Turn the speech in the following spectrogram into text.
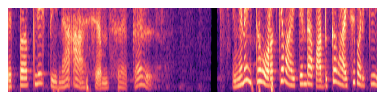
റിപ്പബ്ലിക് ദിന ആശംസകൾ ഇങ്ങനെ ഇത്ര ഉറക്കെ വായിക്കണ്ട പതുക്കെ വായിച്ച് പഠിക്കേ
